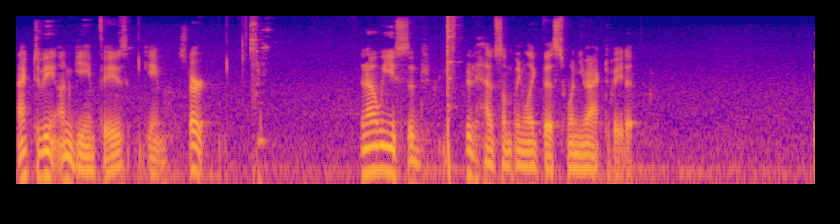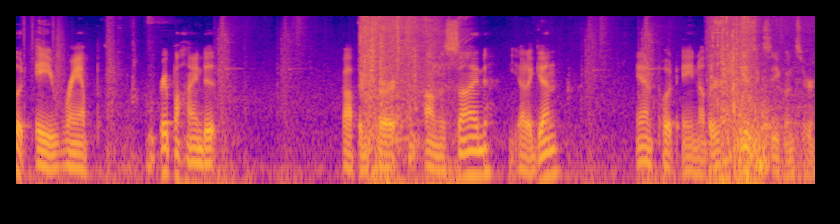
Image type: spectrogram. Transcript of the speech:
Activate on game phase, game start. Now we should have something like this when you activate it. Put a ramp right behind it Shopping cart on the side, yet again. And put another music sequencer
